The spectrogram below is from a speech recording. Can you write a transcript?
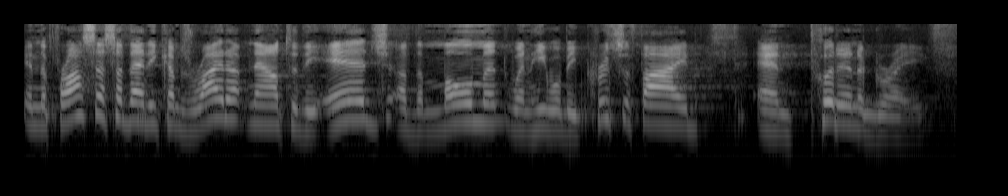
in the process of that, he comes right up now to the edge of the moment when he will be crucified and put in a grave.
